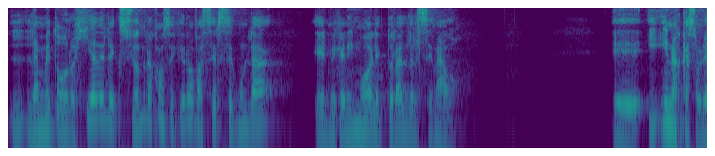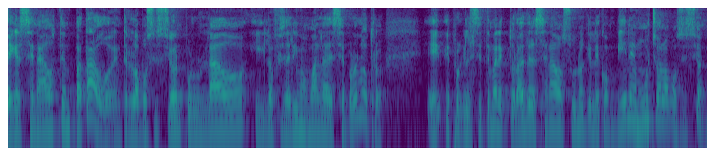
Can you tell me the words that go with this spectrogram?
la metodología de elección de los consejeros va a ser según la, el mecanismo electoral del Senado. Eh, y, no es casualidad que el Senado esté empatado entre la oposición por un lado y el oficialismo más la DC por el otro. Eh, es porque el sistema electoral del Senado es uno que le conviene mucho a la oposición.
